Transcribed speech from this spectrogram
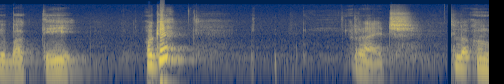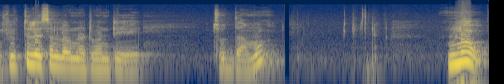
విభక్తి. ఓకే? రైట్. ఫిఫ్త్ లెసన్లో ఉన్నటువంటి చూద్దాము. ను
